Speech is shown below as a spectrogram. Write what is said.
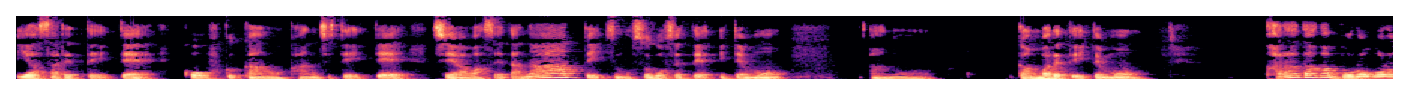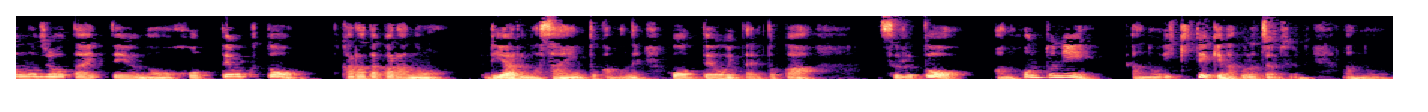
癒されていて、幸福感を感じていて、幸せだなっていつも過ごせていても、あの、頑張れていても、体がボロボロの状態っていうのを放っておくと、体からのリアルなサインとかもね、放っておいたりとかすると、あの、本当に、あの、生きていけなくなっちゃうんですよね。あの、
